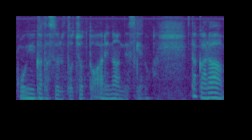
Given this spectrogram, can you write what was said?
こういう言い方するとちょっとあれなんですけど。だから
